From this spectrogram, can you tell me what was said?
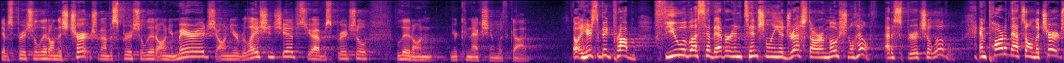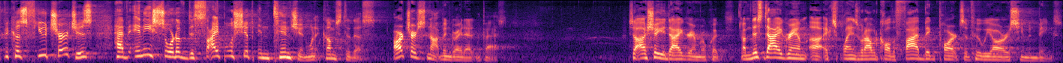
You have a spiritual lid on this church. You're going to have a spiritual lid on your marriage, on your relationships. You have a spiritual lid on your connection with God. Oh, and here's the big problem few of us have ever intentionally addressed our emotional health at a spiritual level. And part of that's on the church because few churches have any sort of discipleship intention when it comes to this. Our church has not been great at it in the past. So I'll show you a diagram real quick. Um, this diagram uh, explains what I would call the five big parts of who we are as human beings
